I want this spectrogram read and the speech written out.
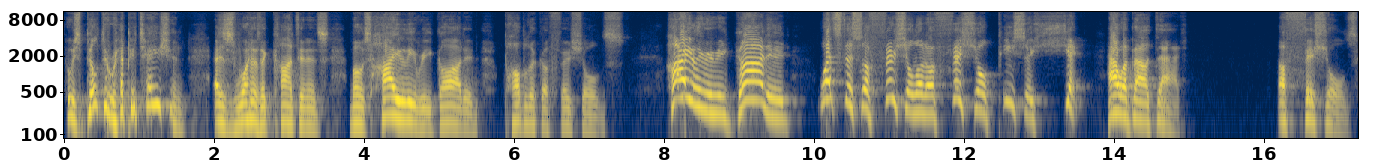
who has built a reputation as one of the continent's most highly regarded public officials. Highly regarded What's this official? An official piece of shit. How about that? Officials,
